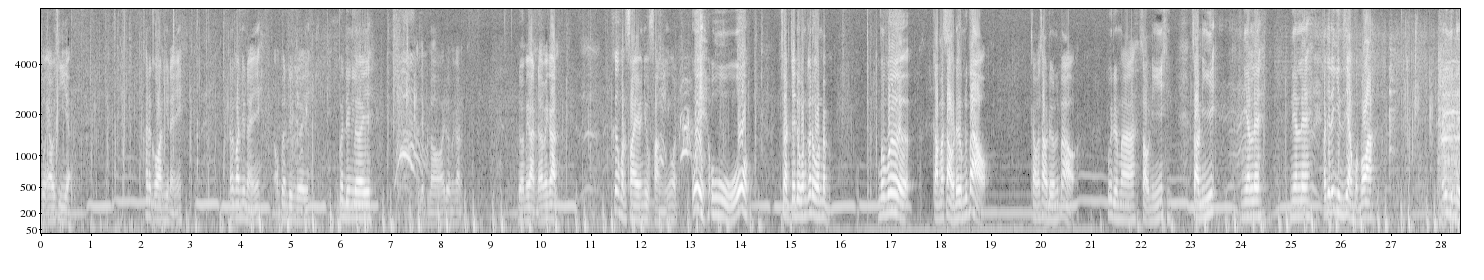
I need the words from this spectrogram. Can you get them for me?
ตัว LT อะฆาตกรอยู่ไหนฆาตกรอยู่ไหนเอาเพื่อนดึงเลย เพื่อนดึงเลยเรียบร้อยโดนไปก่อนโดนไปก่อนโดนไปก่อนเครื่องปั่นไฟมันอยู่ฝั่งนี้หมดอุ้ยโอ้โหช็อตจะโดนก็โดนแบบเวอร์ๆกลับมาเสาเดิมหรือเปล่า กลับมาเสาเดิมหรือเปล่าอุ้ยเดินมาเสานี้ เสานี้เนียนเลย เนียนเลยเขาจะได้ยินเสียงผมปะวะไม่ได้ยินดิ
